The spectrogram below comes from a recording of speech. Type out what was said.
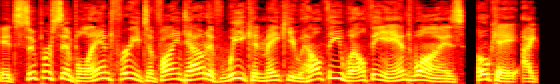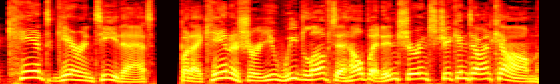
It's super simple and free to find out if we can make you healthy, wealthy, and wise. Okay, I can't guarantee that. But I can assure you we'd love to help at InsuranceChicken.com.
